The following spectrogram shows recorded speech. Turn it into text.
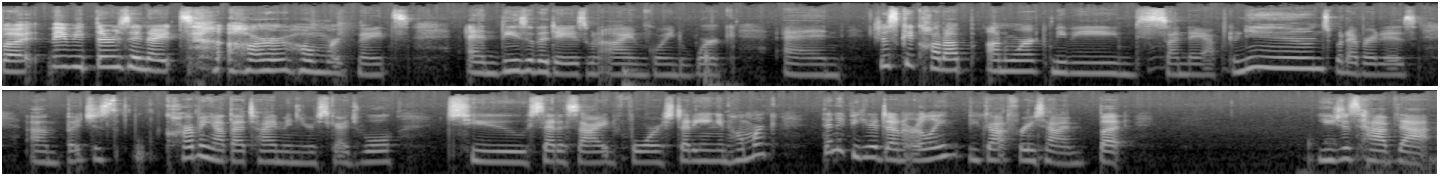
but maybe Thursday nights are homework nights. And these are the days when I'm going to work and just get caught up on work, maybe Sunday afternoons, whatever it is. Um, but just carving out that time in your schedule to set aside for studying and homework. Then, if you get it done early, you've got free time. But you just have that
